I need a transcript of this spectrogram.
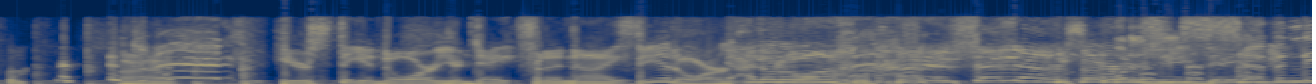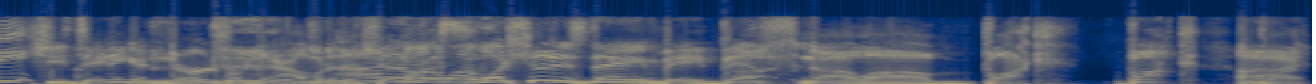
all right, here's Theodore, your date for the night. Theodore. I don't know why. I didn't send that for some What is he, reason. 70? She's dating a nerd from the Alvin and the I don't know Chipmunks. why. What should his name be? Uh, no, uh, Buck. Buck. All Buck.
